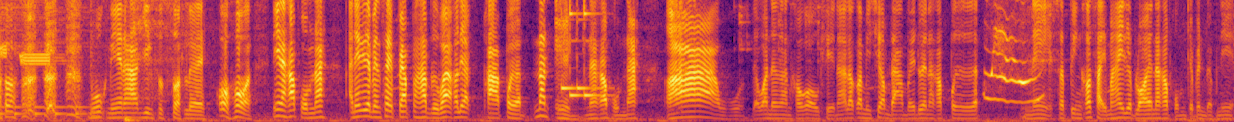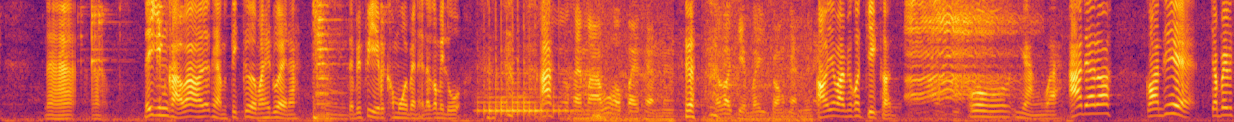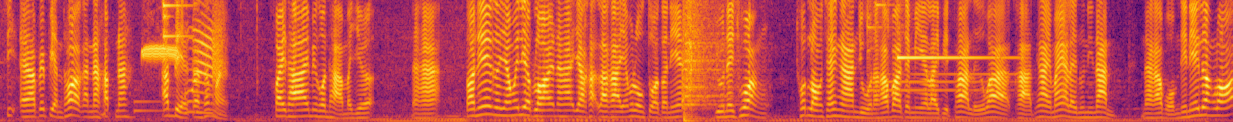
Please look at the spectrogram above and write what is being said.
มุกนี้นะฮะยิงสดๆเลย โอ้โห นี่นะครับผมนะ อันนี้ก็จะเป็นไส้แป๊บนะครับ หรือว่าเขาเรียกพาเปิดนั่นเองนะครับ ผมนะอ้าวโอ้โหแต่ว่าเนื้องานเขาก็โอเคนะ แล้วก็มีเชื่อมดามไปด้วยนะครับ เปิดนี่สปริงเขาใส่มาให้เรียบร้อยนะครับ ผมจะเป็นแบบนี้นะฮะอะได้ยินข่าวว่าเขาจะแถมสติกเกอร์มาให้ด้วยนะอืมแต่พี่ฟรีไปขโมยไปไหนแล้วก็ไม่รู้อะใครมาพวกเอาไปแผ่นหนึ่งแล้วก็เก็บไว้อีกสองแผ่นไว้ในเอาอย่ามามีคนจิกเถอะโอ้อหย่างวะอะเดี๋ยวเราก่อนที่จะไปสิเอ่อไปเปลี่ยนท่อกันนะครับนะ อัปเดตกันสักหน่อย ไฟท้ายมีคนถามมาเยอะนะฮะตอนนี้คือยังไม่เรียบร้อยนะฮะยาราคายังไม่ลงตัวตอนนี้อยู่ในช่วงทดลองใช้งานอยู่นะครับ ว่าจะมีอะไรผิดพลาดหรือว่าขาดง่ายไหมอะไรนู่นนี่นั่นนะครับผมทีนี้เรื่องล้อ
